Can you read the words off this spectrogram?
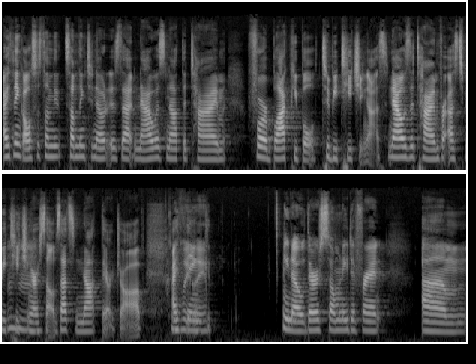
i think also something something to note is that now is not the time for black people to be teaching us. Now is the time for us to be teaching ourselves. That's not their job. I Mm-hmm. Think you know there are so many different um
